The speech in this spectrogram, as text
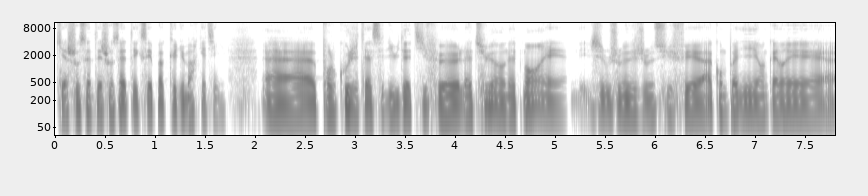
qu'il y a chaussettes et chaussettes et que c'est pas que du marketing. Euh, pour le coup, j'étais assez dubitatif euh, là-dessus, hein, honnêtement, et je, je me, je me suis fait accompagner et encadrer euh,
